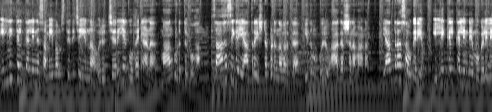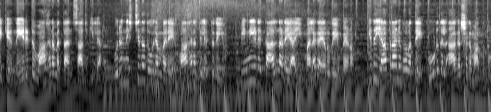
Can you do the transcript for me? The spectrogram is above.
ഇല്ലിക്കൽ കല്ലിന് സമീപം സ്ഥിതി ചെയ്യുന്ന ഒരു ചെറിയ ഗുഹയാണ് മാങ്കുടുത്ത് ഗുഹ. സാഹസിക യാത്ര ഇഷ്ടപ്പെടുന്നവർക്ക് ഇതും ഒരു ആകർഷണമാണ്. യാത്രാ സൗകര്യം ഇല്ലിക്കൽ കല്ലിന്റെ മുകളിലേക്ക് നേരിട്ട് വാഹനമെത്താൻ സാധിക്കില്ല. ഒരു നിശ്ചിത ദൂരം വരെ വാഹനത്തിലെത്തുകയും പിന്നീട് കാൽനടയായി മല കയറുകയും വേണം. ഇത് യാത്രാനുഭവത്തെ കൂടുതൽ ആകർഷകമാക്കുന്നു.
